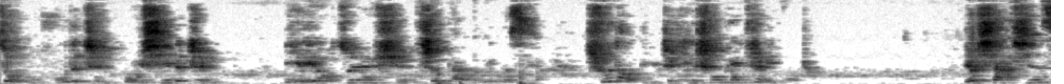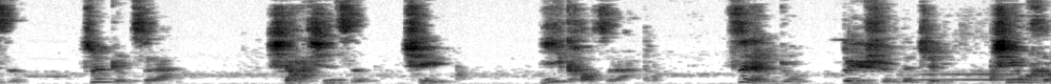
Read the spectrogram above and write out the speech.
做五湖的治理、五溪的治理，也要遵循生态文明的思想。说到底，这是一个生态治理过程，要下心思尊重自然，下心思去依靠自然。自然中对于水的治理是有很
